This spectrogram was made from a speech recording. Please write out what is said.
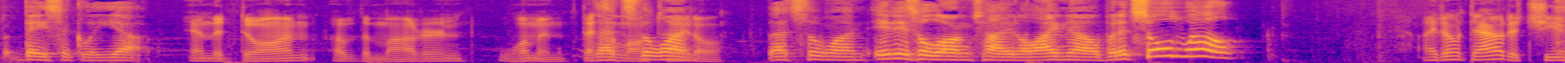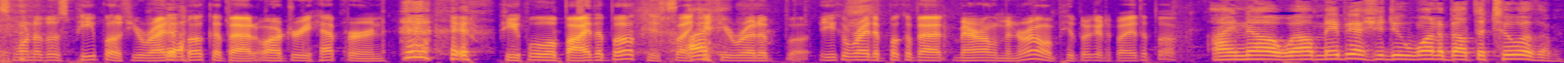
yeah. Basically, yeah. And the Dawn of the Modern Woman. That's, That's a long the one. title. That's the one. It is a long title, I know, but it sold well. I don't doubt it. She's one of those people. If you write Yeah. a book about Audrey Hepburn, people will buy the book. It's like I- if you wrote a book, you can write a book about Marilyn Monroe, and people are going to buy the book. I know. Well, maybe I should do one about the two of them.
